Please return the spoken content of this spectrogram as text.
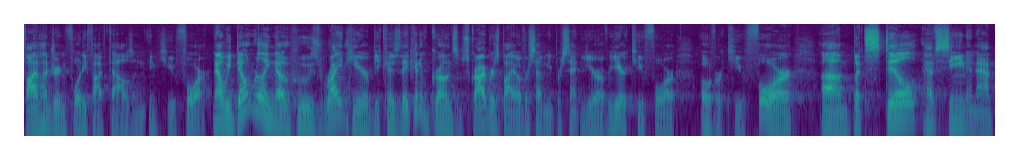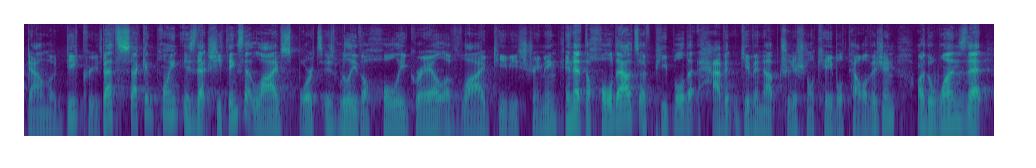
545,000 in Q4. Now, we don't really know who's right here because they could have grown subscribers by over 70% year over year, Q4 over Q4, um, but still have seen an app download decrease. Beth's second point is that she thinks that live sports is really the holy grail of live TV streaming, and that the holdouts of people that haven't given up traditional cable television are the ones that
